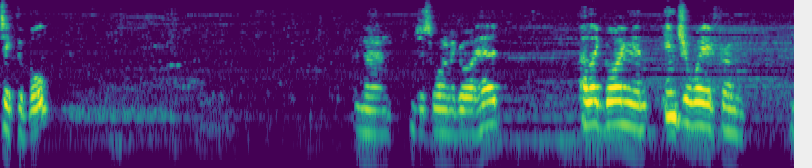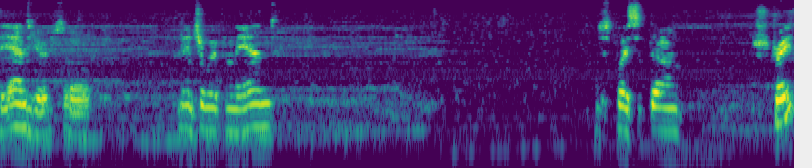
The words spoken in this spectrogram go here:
Take the bolt. And then just want to go ahead I like going an inch away from the end here, so an inch away from the end. Just place it down straight.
